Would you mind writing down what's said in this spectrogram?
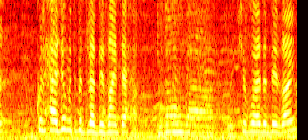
كل حاجة متبدلة ال design تاعها. شوفوا هذا ال design.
